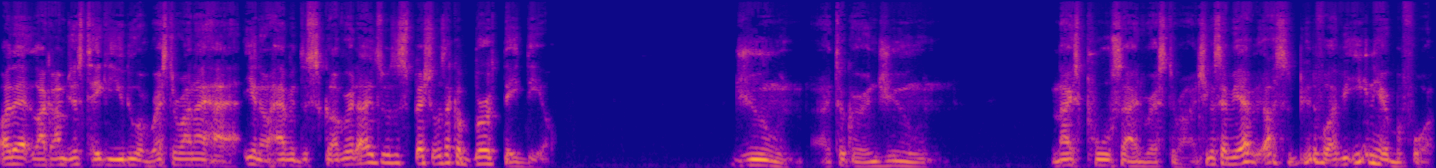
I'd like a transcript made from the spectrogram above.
or that like I'm just taking you to a restaurant I had, you know, haven't discovered. I, it was a special, it was like a birthday deal. June. I took her in June. Nice poolside restaurant. She goes, Have you ever oh, this is beautiful. Have you eaten here before?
